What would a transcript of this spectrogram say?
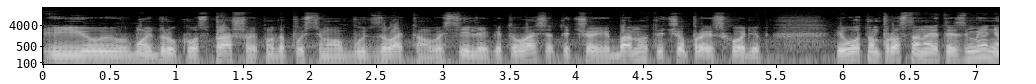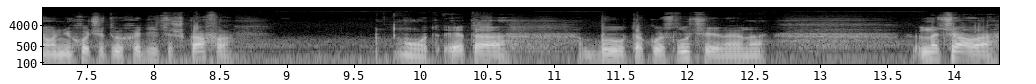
и мой друг его спрашивает, ну, допустим, его будет звать там Василий, говорит, Вася, ты что, ебанутый, что происходит? И вот он просто на этой измене, он не хочет выходить из шкафа, вот, это был такой случай, наверное, начало,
